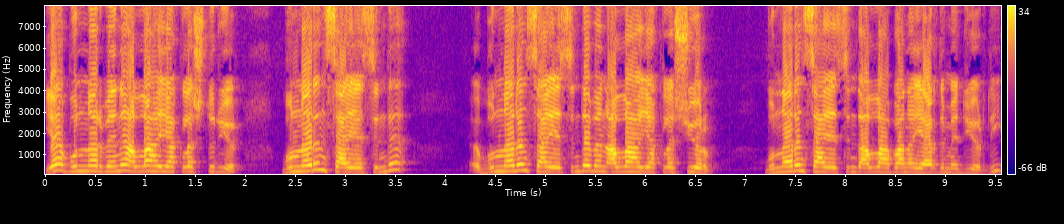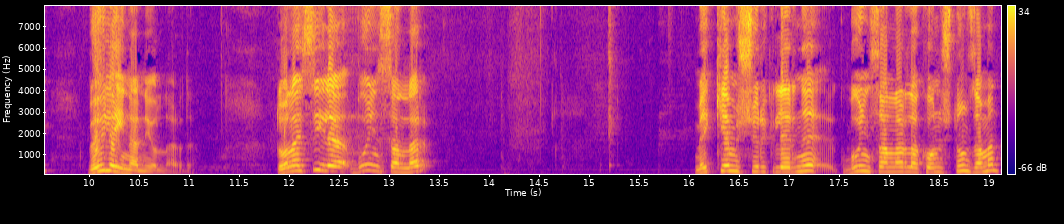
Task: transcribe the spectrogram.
Ya bunlar beni Allah'a yaklaştırıyor. Bunların sayesinde bunların sayesinde ben Allah'a yaklaşıyorum. Bunların sayesinde Allah bana yardım ediyor diye böyle inanıyorlardı. Dolayısıyla bu insanlar Mekke müşriklerini bu insanlarla konuştuğun zaman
